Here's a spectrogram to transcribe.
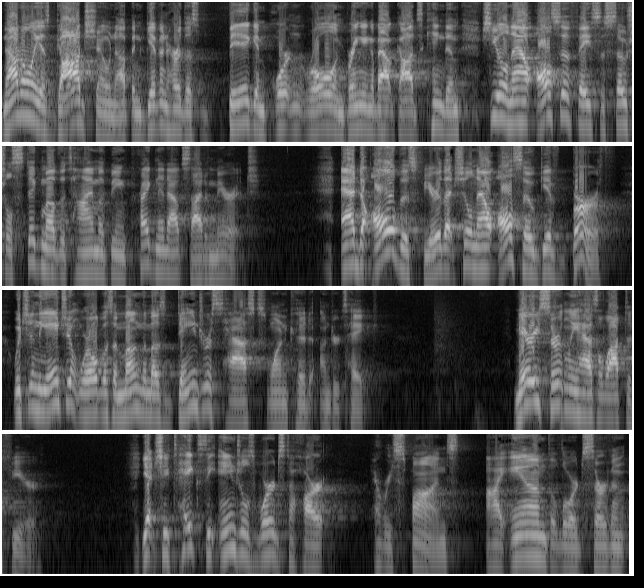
Not only has God shown up and given her this big, important role in bringing about God's kingdom, she will now also face the social stigma of the time of being pregnant outside of marriage. Add to all this fear that she'll now also give birth, which in the ancient world was among the most dangerous tasks one could undertake. Mary certainly has a lot to fear. Yet she takes the angel's words to heart and responds I am the Lord's servant.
